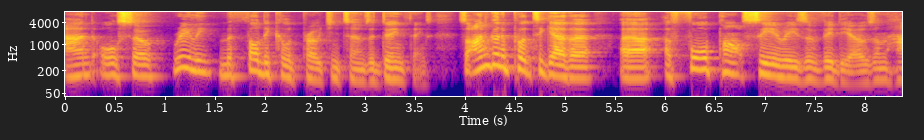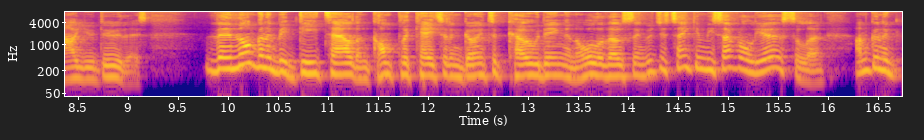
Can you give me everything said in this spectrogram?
and also really methodical approach in terms of doing things. So I'm going to put together uh, a four part series of videos on how you do this. They're not going to be detailed and complicated and go into coding and all of those things, which has taken me several years to learn. I'm going to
